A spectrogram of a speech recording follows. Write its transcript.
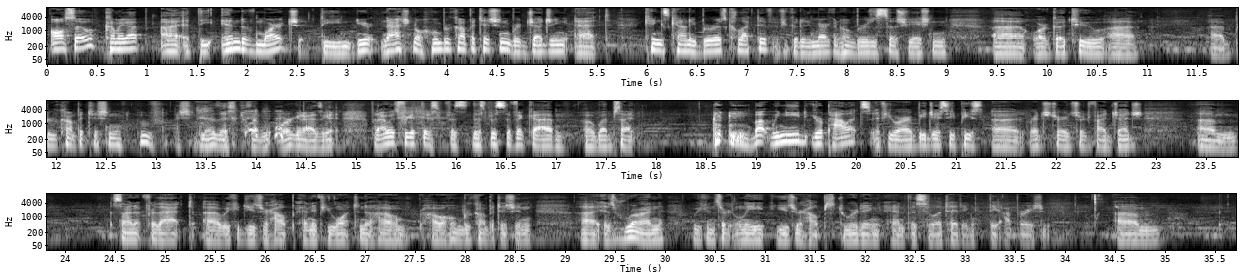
Also, coming up uh, at the end of March, the New York National Homebrew Competition. We're judging at Kings County Brewers Collective. If you go to the American Homebrewers Association uh, or go to uh, brew competition. Oof, I should know this because I'm organizing it, but I always forget this the specific uh, uh, website. but we need your palates if you are a BJCP uh, registered certified judge. Um, sign up for that. Uh, we could use your help, and if you want to know how how a homebrew competition uh, is run, we can certainly use your help stewarding and facilitating the operation. Um,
